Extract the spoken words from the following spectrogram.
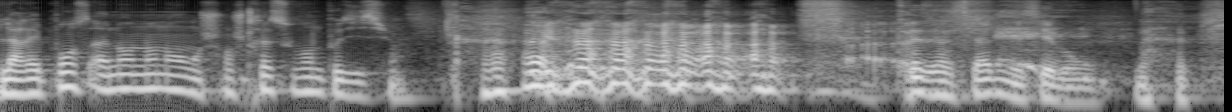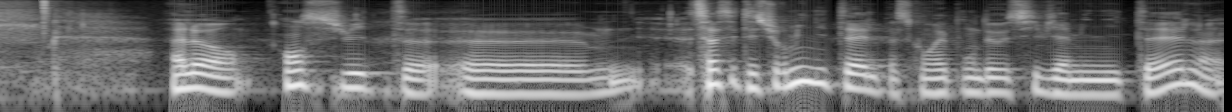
La réponse ah non, non, non, on change très souvent de position. très instable, mais c'est bon. Alors, ensuite, euh, ça c'était sur Minitel, parce qu'on répondait aussi via Minitel.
